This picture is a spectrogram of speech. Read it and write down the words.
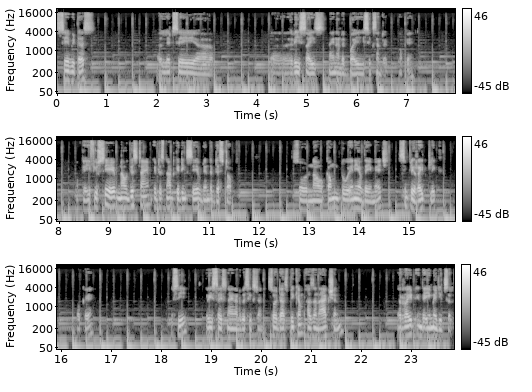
save it as uh, let's say uh, uh, resize 900 by 600 okay. Okay if you save now this time it is not getting saved in the desktop so now come to any of the image. Simply right click. Okay. You see? Resize 900 by 600 so it has become as an action right in the image itself.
